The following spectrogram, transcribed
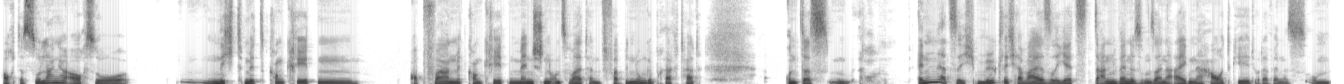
auch das so lange auch so nicht mit konkreten Opfern, mit konkreten Menschen und so weiter in Verbindung gebracht hat. Und das hm, ändert sich möglicherweise jetzt dann, wenn es um seine eigene Haut geht oder wenn es um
